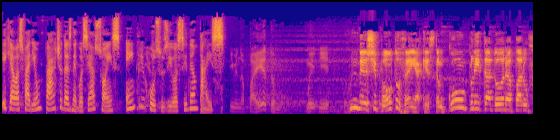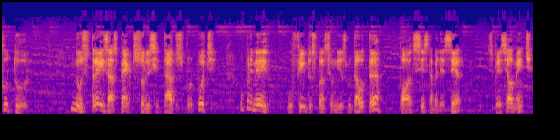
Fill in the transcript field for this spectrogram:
e que elas fariam parte das negociações entre russos e ocidentais. Neste ponto vem a questão complicadora para o futuro. Nos três aspectos solicitados por Putin, o primeiro, o fim do expansionismo da OTAN, pode se estabelecer, especialmente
